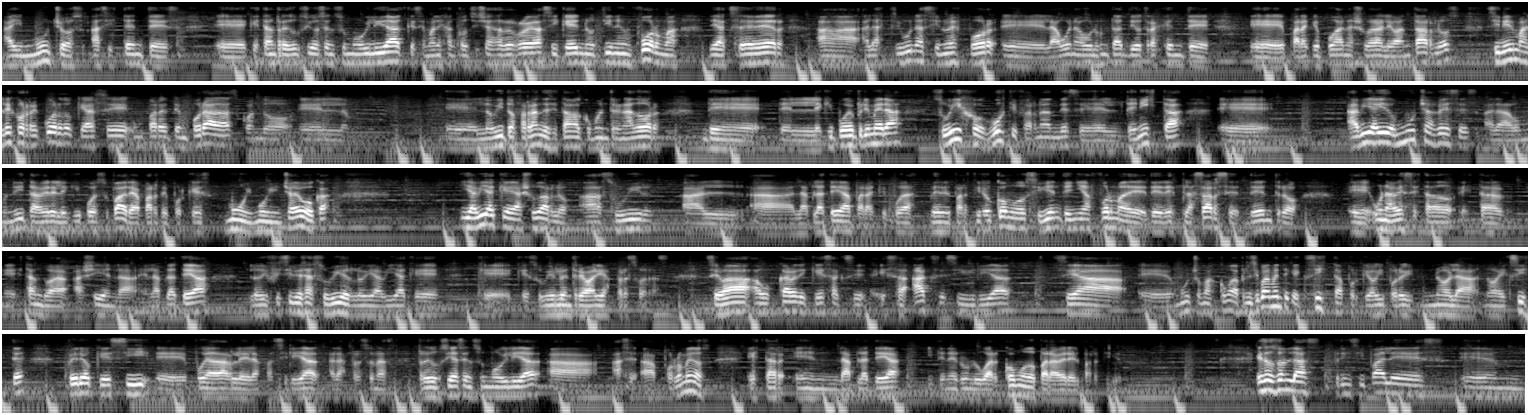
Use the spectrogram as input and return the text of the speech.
hay muchos asistentes eh, que están reducidos en su movilidad, que se manejan con sillas de ruedas y que no tienen forma de acceder a, las tribunas si no es por eh, la buena voluntad de otra gente para que puedan ayudar a levantarlos. Sin ir más lejos, recuerdo que hace un par de temporadas, cuando el eh, Lobito Fernández estaba como entrenador del equipo de primera, su hijo, Gusti Fernández, el tenista, eh, había ido muchas veces a la bombonerita a ver el equipo de su padre, aparte porque es muy, muy hincha de boca, y había que ayudarlo a subir a la platea para que puedas ver el partido cómodo. Si bien tenía forma de, desplazarse dentro eh, una vez estado, estar, estando allí en la, en la platea, lo difícil era subirlo y había que, subirlo entre varias personas. Se va a buscar de que esa, esa accesibilidad sea eh, mucho más cómoda, principalmente que exista, porque hoy por hoy no, la, no existe, pero que sí eh, pueda darle la facilidad a las personas reducidas en su movilidad a, por lo menos estar en la platea y tener un lugar cómodo para ver el partido. Esas son las principales em,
